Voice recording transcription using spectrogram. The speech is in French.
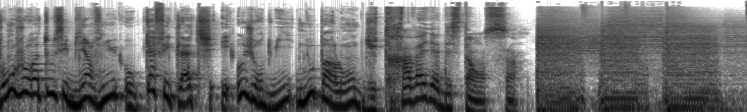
Bonjour à tous et bienvenue au Café Clatch et aujourd'hui nous parlons du travail à distance.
